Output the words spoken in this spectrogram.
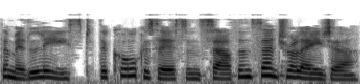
the Middle East, the Caucasus and South and Central Asia.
